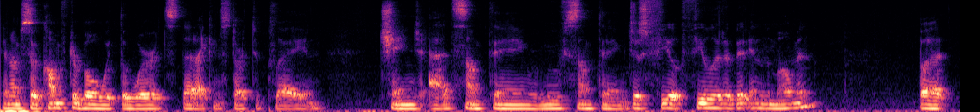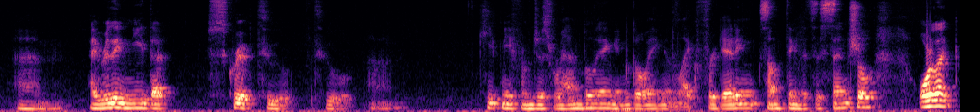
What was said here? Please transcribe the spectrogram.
then I'm so comfortable with the words that I can start to play and change, add something, remove something, just feel feel it a bit in the moment. But um, I really need that script to to um, keep me from just rambling and going and like forgetting something that's essential or like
